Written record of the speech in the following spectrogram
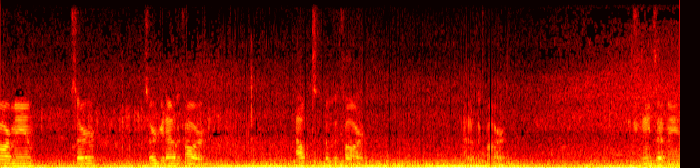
car, ma'am. Sir. Sir, get out of the car. Out of the car. Out of the car. Hands up, man.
